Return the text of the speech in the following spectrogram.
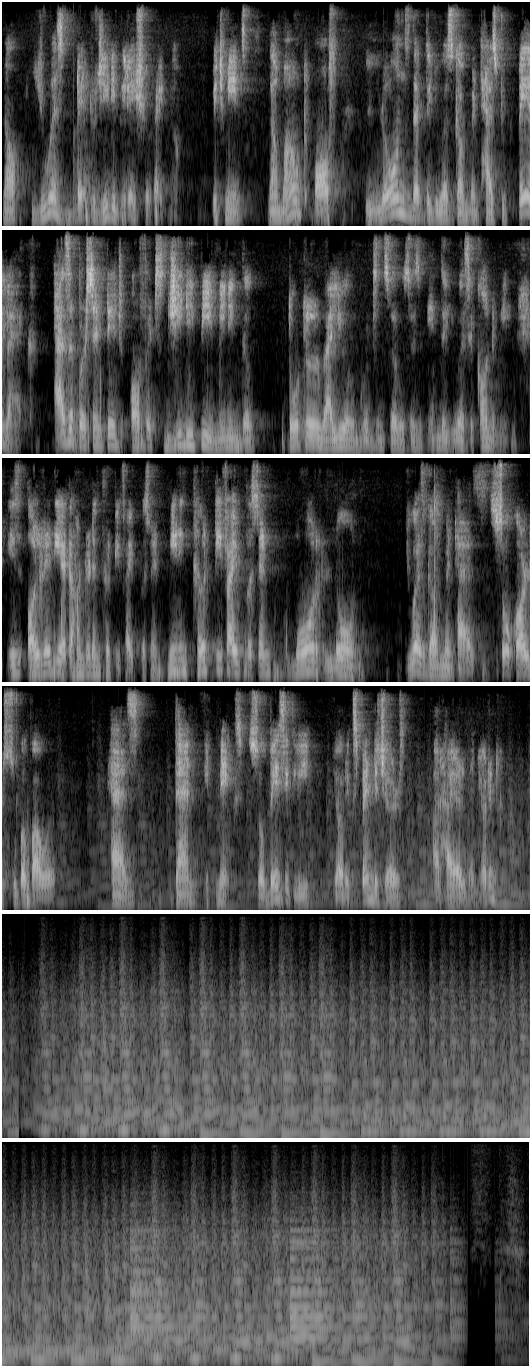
Now, US debt to GDP ratio right now, which means the amount of loans that the US government has to pay back as a percentage of its GDP, meaning the total value of goods and services in the US economy, is already at 135%, meaning 35% more loan US government has, so-called superpower has than it makes. So basically, your expenditures are higher than your income.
